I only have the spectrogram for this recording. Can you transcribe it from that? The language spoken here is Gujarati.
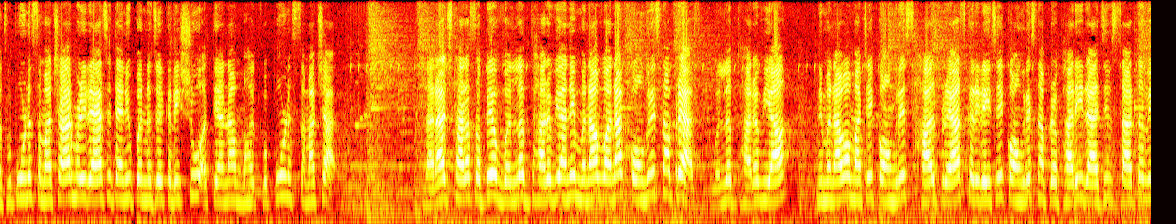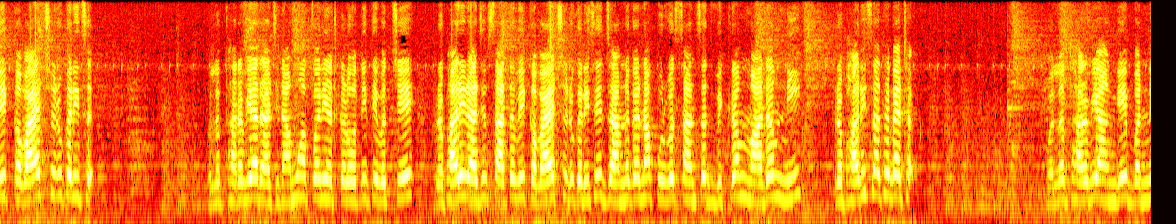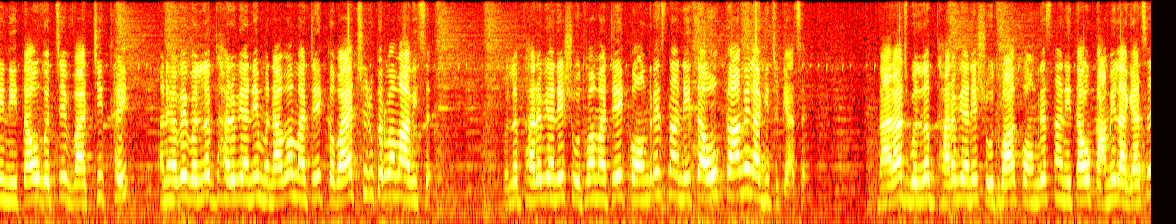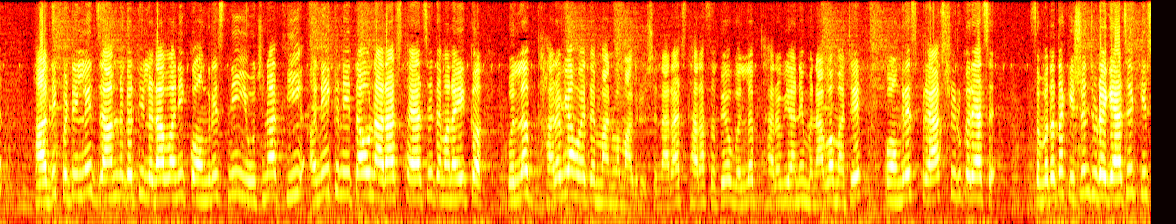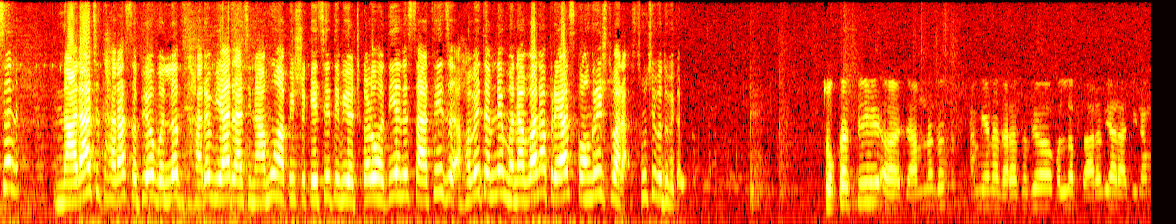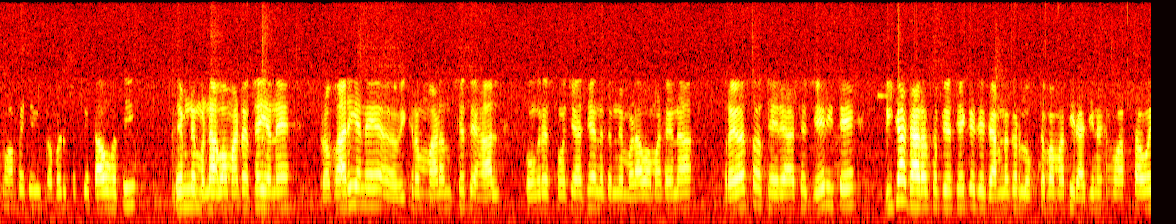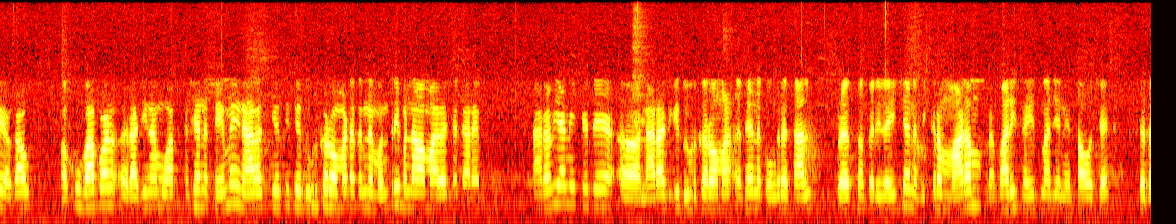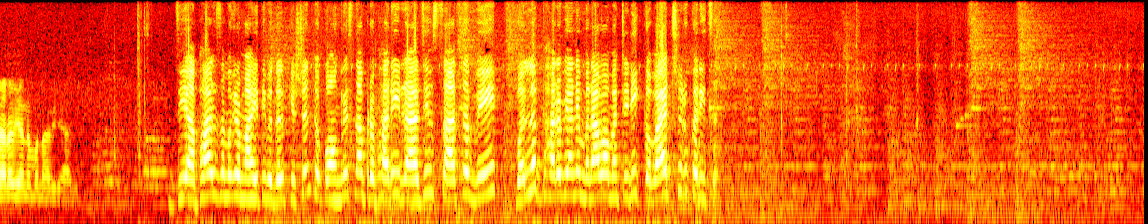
મહત્વપૂર્ણ સમાચાર મળી રહ્યા છે. તેની ઉપર નજર કરીશું. અત્યારના મહત્વપૂર્ણ સમાચાર. નારાજ ધારાસભ્ય વલ્લભ ધારવિયાને મનાવવાના કોંગ્રેસના પ્રયાસ. વલ્લભ ધારવિયાને મનાવવા માટે કોંગ્રેસ હાલ પ્રયાસ કરી રહી છે. કોંગ્રેસના પ્રભારી રાજીવ સાતવે કવાયત શરૂ કરી છે. વલ્લભ ધારવિયા રાજીનામું આપવાની અટકળો હતી. તે વચ્ચે પ્રભારી રાજીવ સાતવે કવાયત શરૂ કરી છે. જામનગરના પૂર્વ સાંસદ વિક્રમ માડમની પ્રભારી સાથે બેઠક. વલ્લભ ધારવિયા અંગે બંને નેતાઓ વચ્ચે વાતચીત થઈ અને હવે વલ્લભ ધારવિયાને મનાવવા માટે કવાયત શરૂ કરવામાં આવી છે. વલ્લભ ધારવિયાને શોધવા માટે કોંગ્રેસના નેતાઓ કામે લાગી ચૂક્યા છે. નારાજ વલ્લભ ધારવિયાને શોધવા કોંગ્રેસના નેતાઓ કામે લાગ્યા છે. હાર્દિક પટેલને જામનગરથી લડાવવાની કોંગ્રેસની યોજનાથી અનેક નેતાઓ નારાજ થયા છે. તેમાંના એક વલ્લભ ધારવિયા હોય તેમ માનવામાં આવી રહ્યું છે. નારાજ ધારાસભ્ય વલ્લભ ધારવિયાને મનાવવા માટે કોંગ્રેસ પ્રયાસ શરૂ કર્યા છે. સંવાદદાતા કિશન જોડાઈ ગયા છે. કિશન, નારાજ ધારાસભ્ય વલ્લભ ધારવિયા રાજીનામું આપી શકે છે તેવી અટકળો હતી અને સાથે જ હવે તેમને મનાવવાના પ્રયાસ કોંગ્રેસ દ્વારા. શું છે વધુ વિગત? ચોક્કસથી જામનગર ગ્રામ્યના ધારાસભ્ય વલ્લભ ધારવિયા રાજીનામું આપે તેવી પ્રબળ શક્યતાઓ હતી. તેમને મનાવવા માટે થઈ અને પ્રભારી અને વિક્રમ માડમ છે તે હાલ કોંગ્રેસ પહોંચ્યા છે અને તેમને મળવા માટેના પ્રયત્નો થઈ રહ્યા છે. જે રીતે બીજા ધારાસભ્ય છે કે જે જામનગર લોકસભામાંથી રાજીનામું આપતા હોય, અગાઉ અકુભા પણ રાજીનામું આપતા છે અને તેમે નારાજગી હતી તે દૂર કરવા માટે તેમને મંત્રી બનાવવામાં આવે છે. ત્યારે ધારવિયાની છે તે નારાજગી દૂર કરવા માટે છે અને કોંગ્રેસ હાલ પ્રયત્ન કરી રહી છે અને વિક્રમ માડમ પ્રભારી સહિતના જે નેતાઓ છે તે ધારવિયાને મનાવી રહ્યા છે. જી, આભાર સમગ્ર માહિતી બદલ. કિશન, તો કોંગ્રેસના પ્રભારી રાજીવ સાતવે વલ્લભ ધારવિયાને મનાવવા માટેની કવાયત શરૂ કરી છે.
